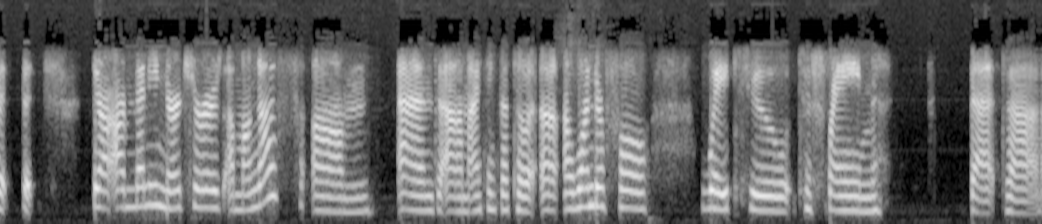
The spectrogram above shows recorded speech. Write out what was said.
that, that there are many nurturers among us. Um, and um, I think that's a, a, a wonderful way to, to frame that, uh,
